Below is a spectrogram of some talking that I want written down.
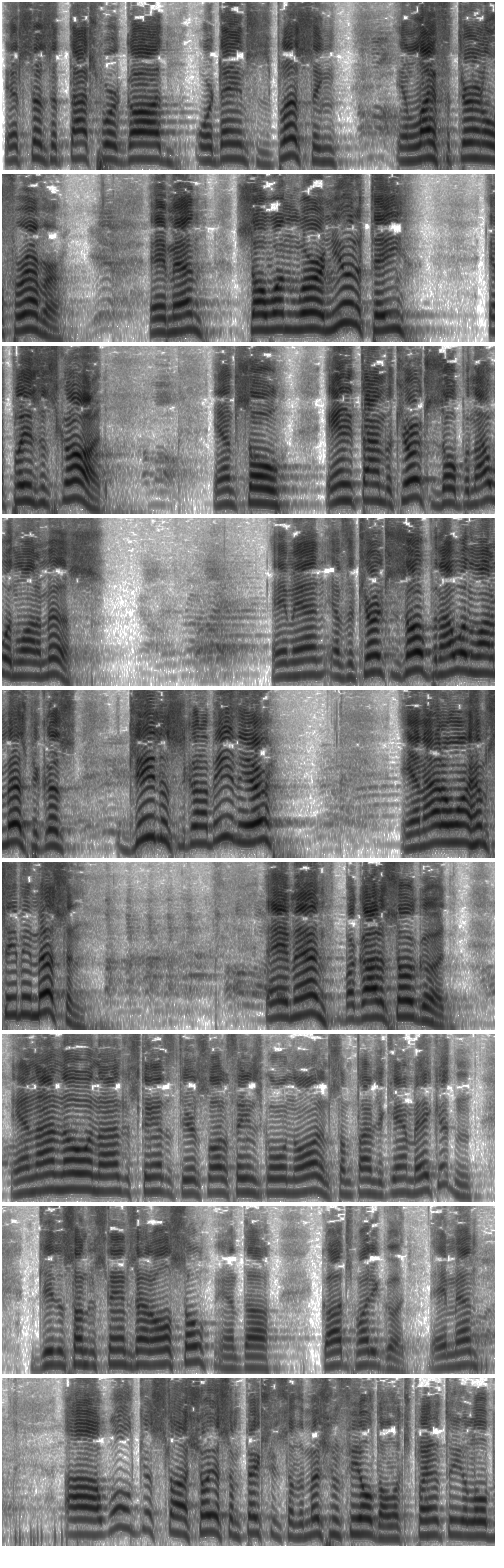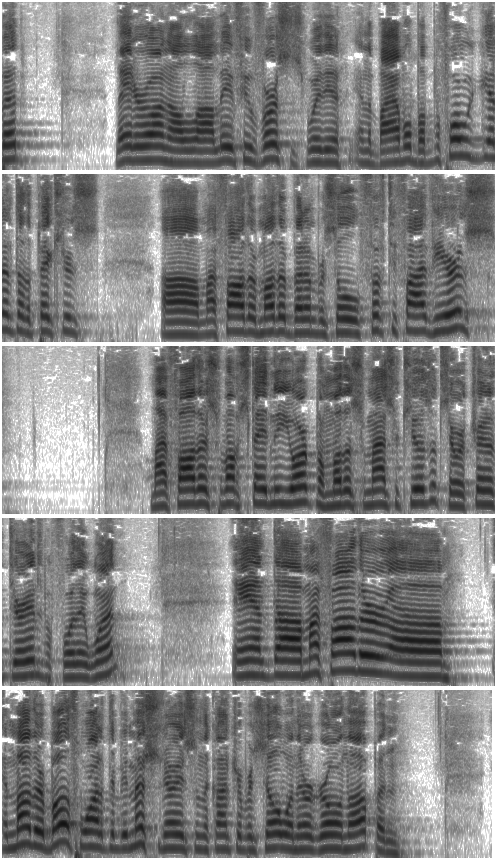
it says that that's where God ordains His blessing in life eternal forever. Amen. So when we're in unity, it pleases God. And so anytime the church is open, I wouldn't want to miss. Amen. If the church is open, I wouldn't want to miss because Jesus is going to be there, and I don't want him to see me missing. Amen. But God is so good. And I know and I understand that there's a lot of things going on, and sometimes you can't make it, and Jesus understands that also, and uh, God's mighty good. Amen. Uh, we'll just uh, show you some pictures of the mission field. I'll explain it to you a little bit. Later on, I'll uh, leave a few verses with you in the Bible. But before we get into the pictures, uh, my father and mother been in Brazil 55 years. My father's from upstate New York. My mother's from Massachusetts. They were Trinitarians before they went. And uh, my father uh, and mother both wanted to be missionaries in the country of Brazil when they were growing up. And,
